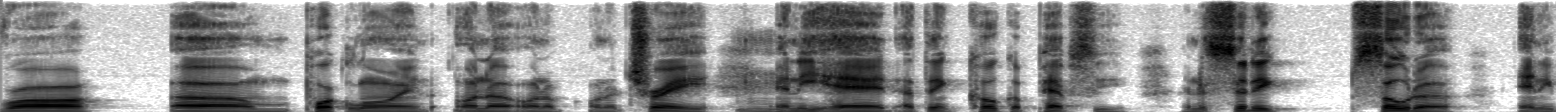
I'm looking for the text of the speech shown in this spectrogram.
raw um, pork loin on a on a on a tray, Mm. and he had I think Coke or Pepsi, an acidic soda, and he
